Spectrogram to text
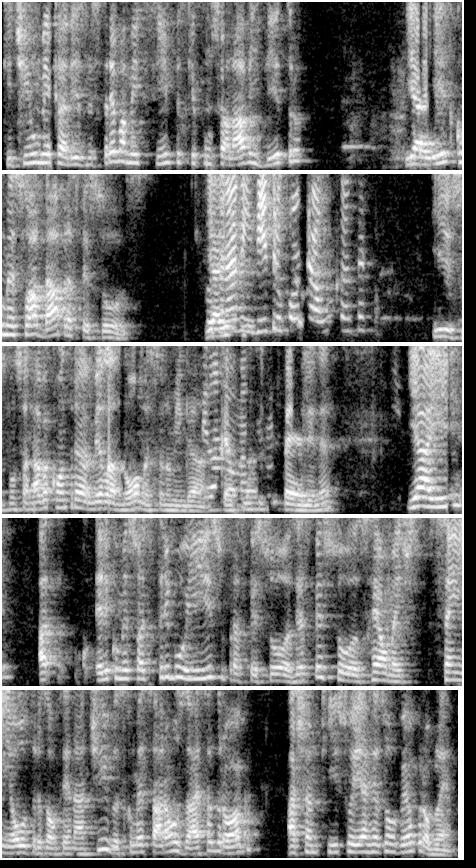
que tinha um mecanismo extremamente simples que funcionava in vitro. E aí começou a dar para as pessoas. Funcionava aí, in vitro contra um câncer só. Isso, funcionava contra melanoma, se eu não me engano, melanoma. que é câncer de pele, né? E aí a, ele começou a distribuir isso para as pessoas, e as pessoas realmente, sem outras alternativas, começaram a usar essa droga, achando que isso ia resolver o problema.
